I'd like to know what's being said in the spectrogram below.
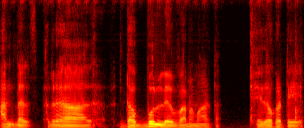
అంత డబ్బులు లేవు అనమాట ఇదొకటి.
